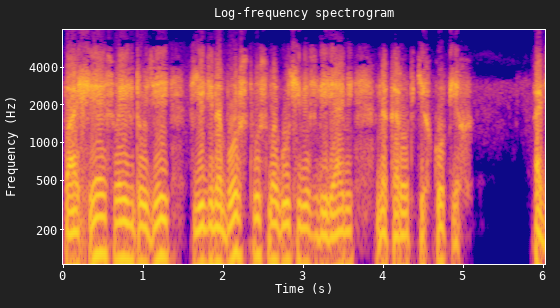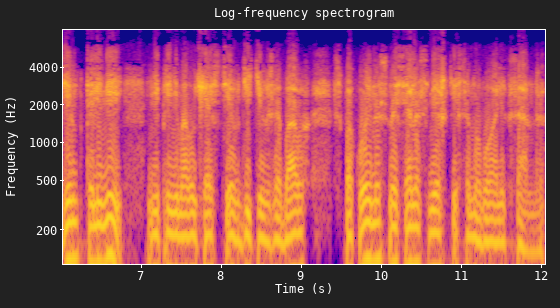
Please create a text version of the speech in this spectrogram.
поощряя своих друзей к единоборству с могучими зверями на коротких копьях. Один Птолемей не принимал участия в диких забавах, спокойно снося насмешки самого Александра.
